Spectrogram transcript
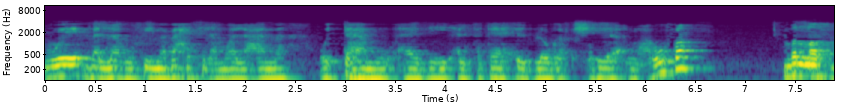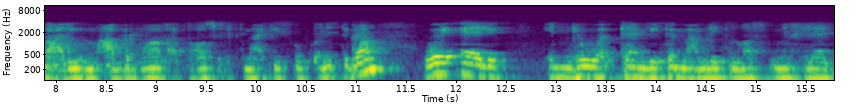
وبلغوا في مباحث الأموال العامة واتهموا هذه الفتاة ال blogger الشهيرة المعروفة بالنصب عليهم عبر مواقع التواصل الاجتماعي فيسبوك وإنستجرام وقالت إن هو كان بيتم عملية النصب من خلال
